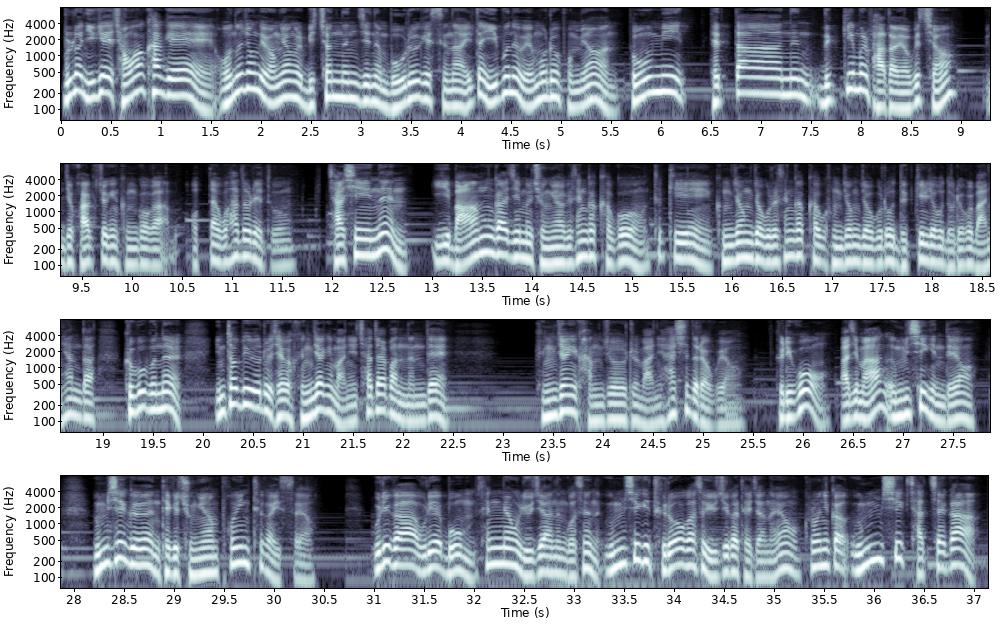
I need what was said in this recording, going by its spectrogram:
물론 이게 정확하게 어느 정도 영향을 미쳤는지는 모르겠으나 일단 이분의 외모를 보면 도움이 됐다는 느낌을 받아요. 그렇죠? 이제 과학적인 근거가 없다고 하더라도 자신은 이 마음가짐을 중요하게 생각하고 특히 긍정적으로 생각하고 긍정적으로 느끼려고 노력을 많이 한다. 그 부분을 인터뷰를 제가 굉장히 많이 찾아봤는데 굉장히 강조를 많이 하시더라고요. 그리고 마지막 음식인데요. 음식은 되게 중요한 포인트가 있어요. 우리가 우리의 몸, 생명을 유지하는 것은 음식이 들어가서 유지가 되잖아요. 그러니까 음식 자체가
